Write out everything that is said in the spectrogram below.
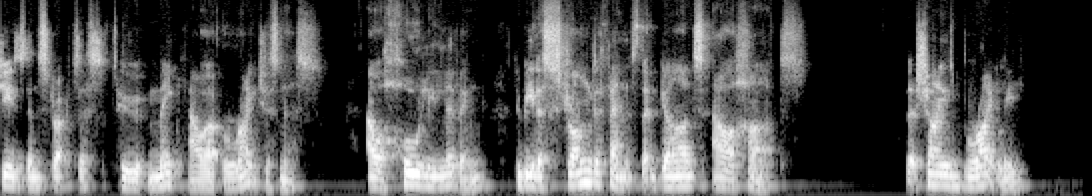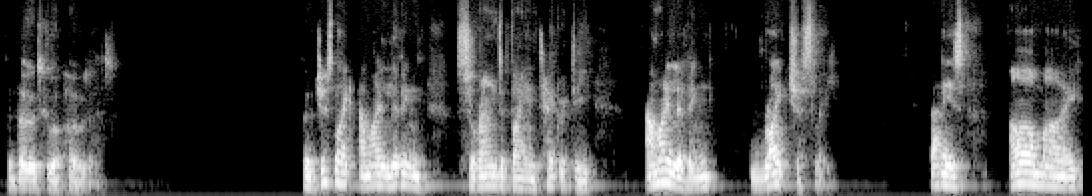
Jesus instructs us to make our righteousness, our holy living, to be the strong defense that guards our hearts, that shines brightly to those who oppose us. So, just like, am I living surrounded by integrity? Am I living righteously? That is, are my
